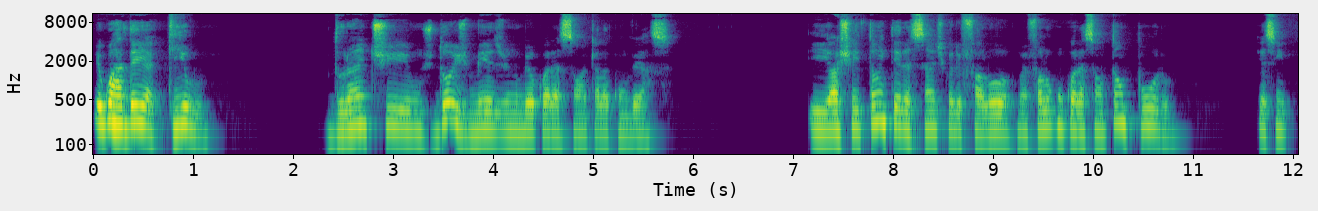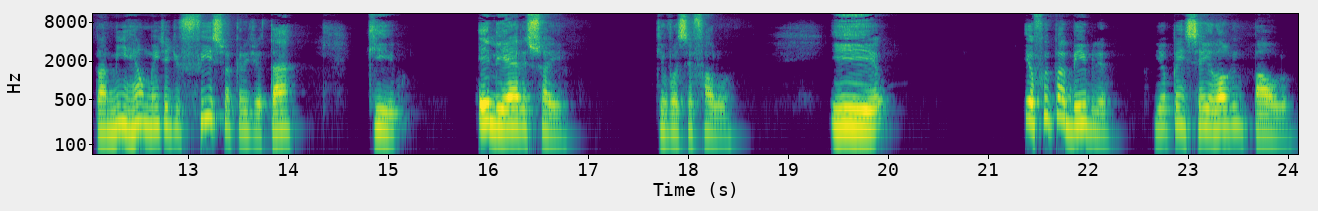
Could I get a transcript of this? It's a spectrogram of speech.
Eu guardei aquilo durante uns dois meses no meu coração, aquela conversa. E eu achei tão interessante o que ele falou, mas falou com um coração tão puro, que assim, para mim realmente é difícil acreditar que ele era isso aí que você falou. E eu fui para a Bíblia e eu pensei logo em Paulo.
